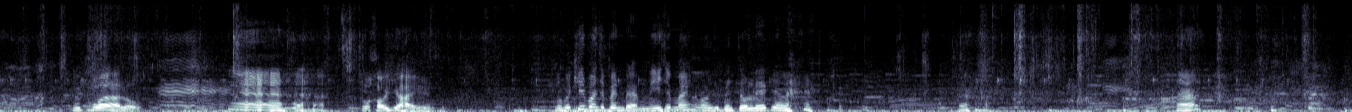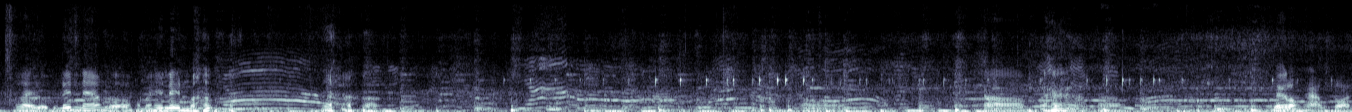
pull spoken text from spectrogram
เหรอหนูกลัวเหรอ ตัวเขาใหญ่ห นูไม่คิดว่าจะเป็นแบบนี้ใช่ไหมมันจะเป็นตัวเล็กใช่ไหมฮะอะไรหรอเล่นน้ำเหรอผมไม่ให้เล่นมั้งครับครับเดี๋ยวลองถามก่อน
